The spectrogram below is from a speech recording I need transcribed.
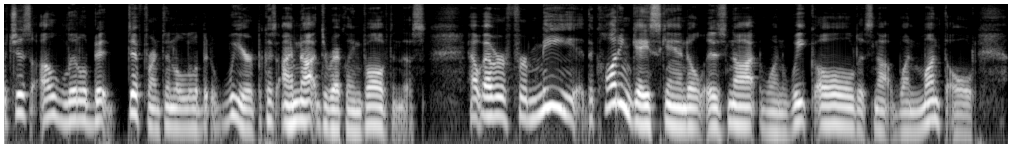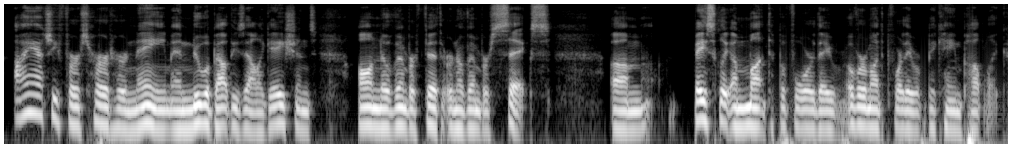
which is a little bit different and a little bit weird because I'm not directly involved in this. However, for me, the Claudine Gay scandal is not one week old, it's not one month old. I actually first heard her name and knew about these allegations on November 5th or November 6th, um, basically a month before they, over a month before they became public.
